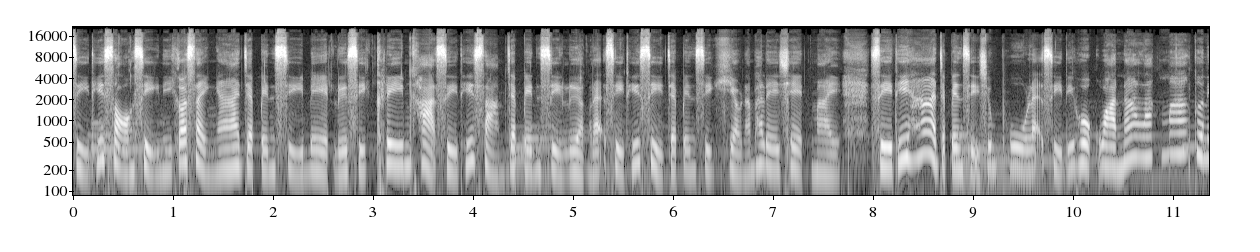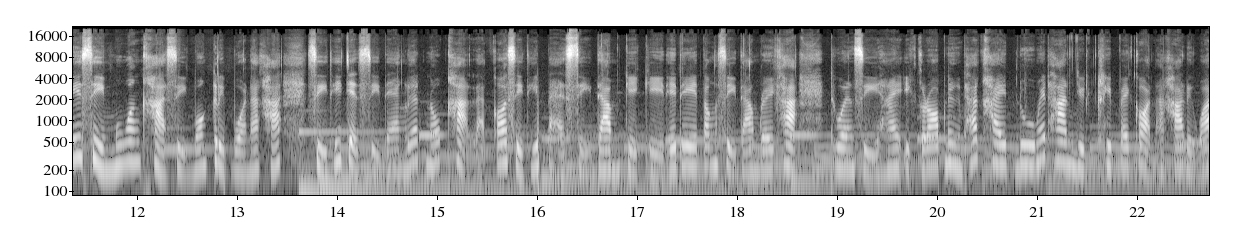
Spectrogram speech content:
สีที่ 2 สีนี้ก็ใส่ง่ายจะเป็นสีเบจหรือสีครีมค่ะ สีที่ 3 จะเป็นสีเหลือง และสีทีสี่ 4 จะเป็นสีเขียวน้ำทะเลเฉดใหม่ สีที่ 5 จะเป็นสีชมพู และสีที่ 6 หวานน่ารักมาก ตัวนี้สีม่วงค่ะ สีม่วงกลีบบัวนะคะ สีที่ 7 สีแดงเลือดนกค่ะ และก็สีที่ 8 สีดำเก๋ๆเท่ๆต้องสีดำเลยค่ะ ทวนสีให้อีกรอบหนึ่งถ้าใครดูไม่ทันหยุดคลิปไปก่อนนะคะ หรือว่า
